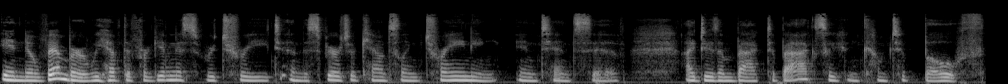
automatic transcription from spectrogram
in November, we have the forgiveness retreat and the spiritual counseling training intensive. I do them back to back so you can come to both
